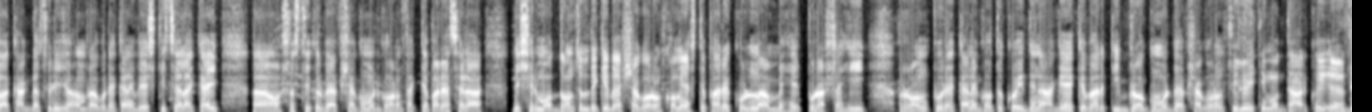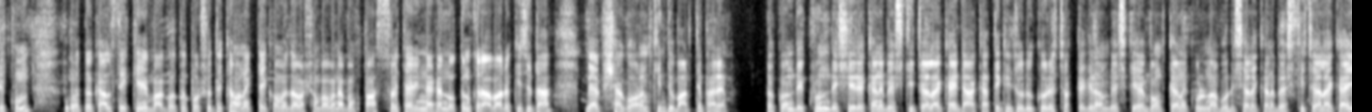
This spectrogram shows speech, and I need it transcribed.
বা খাগড়াছড়ি সহ আমরা এখানে বেশ কিছু এলাকায় অস্বস্তিকর ব্যবসা ঘুমট গরম থাকতে পারে। সেটা দেশের মধ্য অঞ্চল থেকে ব্যবসা গরম কমে আসতে পারে। খুলনা, মেহেরপুর, রাজশাহী, রংপুর এখানে গত কয়েকদিন আগে একেবারে তীব্র ঘুমট ব্যবসা গরম ছিল। ইতিমধ্যে আর দেখুন, গতকাল থেকে বা গত পরশু থেকে অনেকটাই কমে যাওয়ার সম্ভাবনা এবং পাঁচ ছয় তারিখ নাগাদ নতুন করে আবারও কিছুটা ব্যবসা গরম কিন্তু বাড়তে পারে। তখন দেখুন দেশের এখানে বেশ কিছু এলাকায় ঢাকা থেকে শুরু করে চট্টগ্রাম বেশ এবং এখানে খুলনা, বরিশাল এখানে বেশ কিছু এলাকায়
